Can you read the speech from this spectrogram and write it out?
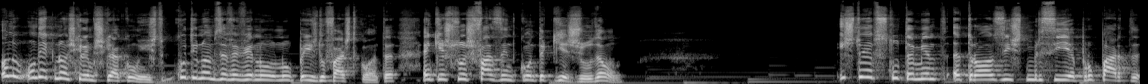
Onde é que nós queremos chegar com isto? Continuamos a viver no, no país do faz de conta, em que as pessoas fazem de conta que ajudam? Isto é absolutamente atroz e isto merecia, por parte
